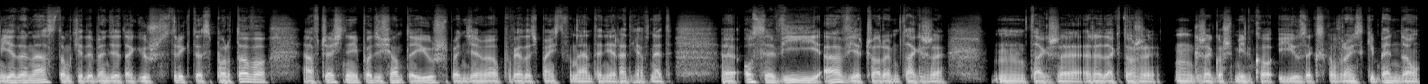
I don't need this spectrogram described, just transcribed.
11, kiedy będzie tak już stricte sportowo, a wcześniej po 10 już będziemy opowiadać Państwu na antenie Radia Wnet e, o Sewilli, a wieczorem także, mm, także redaktorzy mm, Grzegorz Milko i Józek Skowroński będą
